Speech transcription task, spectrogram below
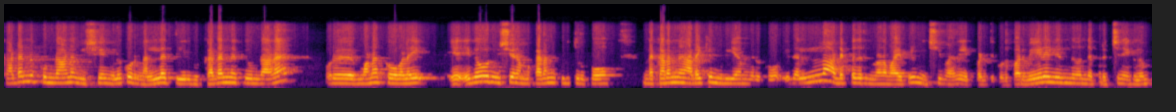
கடனுக்கு உண்டான விஷயங்களுக்கு ஒரு நல்ல தீர்வு. கடனுக்கு உண்டான ஒரு மனக்கோவலை ஏதோ ஒரு விஷயம் நம்ம கடன் கொடுத்துருக்கோம். அந்த கடனை அடைக்க முடியாம இருக்கும். இதெல்லாம் அடைப்பதற்கு வாய்ப்பையும் நிச்சயமாக ஏற்படுத்தி கொடுப்பார். வேலையிலிருந்து வந்த பிரச்சனைகளும்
